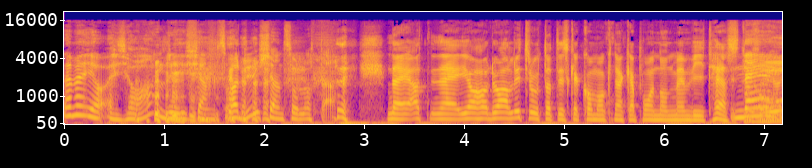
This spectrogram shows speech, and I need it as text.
Nej men jag, jag har aldrig känt så. Har du känt så Lotta? Nej, att, nej, jag har då aldrig trott att det ska komma och knacka på någon med en vit häst. Nej. Och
